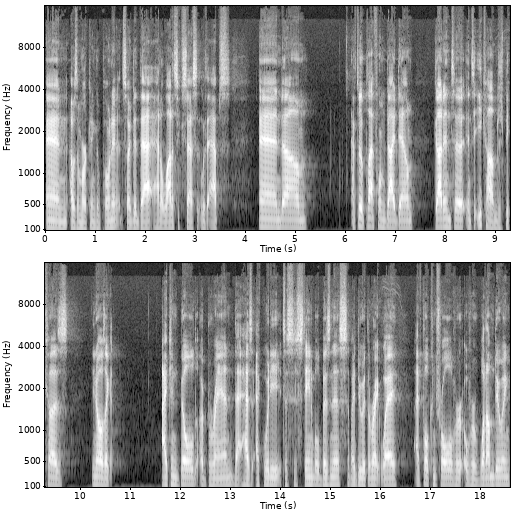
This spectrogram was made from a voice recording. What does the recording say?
And i was a marketing component so i did that. I had a lot of success with apps. And um, after the platform died down, got into into ecom just because, you know, I was like, I can build a brand that has equity. It's a sustainable business if I do it the right way. I have full control over over what I'm doing,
